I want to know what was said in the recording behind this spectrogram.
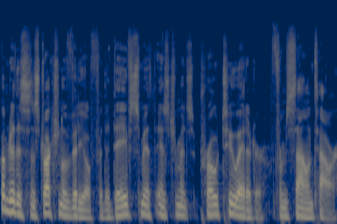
Welcome to this instructional video for the Dave Smith Instruments Pro 2 editor from Soundtower.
